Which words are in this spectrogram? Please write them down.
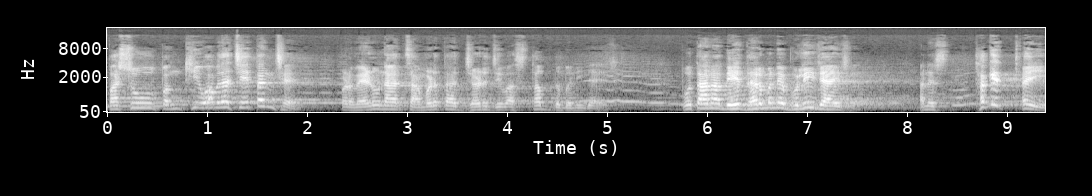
પશુ, પંખીઓ, આ બધા ચેતન છે, પણ વેણુના સાંભળતા જડ જેવા સ્તબ્ધ બની જાય છે. પોતાના દેહ ધર્મને ભૂલી જાય છે અને સ્થગિત થઈ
